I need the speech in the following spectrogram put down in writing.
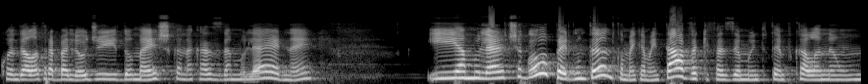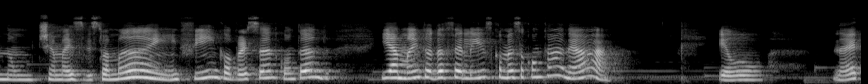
quando ela trabalhou de doméstica na casa da mulher, né? E a mulher chegou perguntando como é que a mãe estava, que fazia muito tempo que ela não, não tinha mais visto a mãe, enfim, conversando, contando. E a mãe toda feliz começa a contar, né? Ah, eu né,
